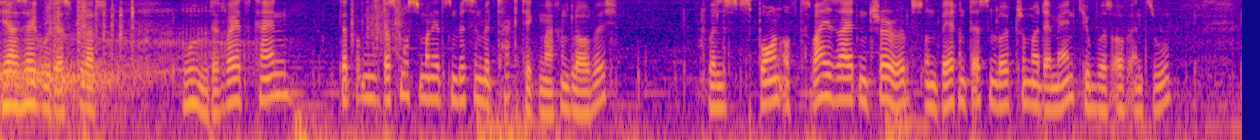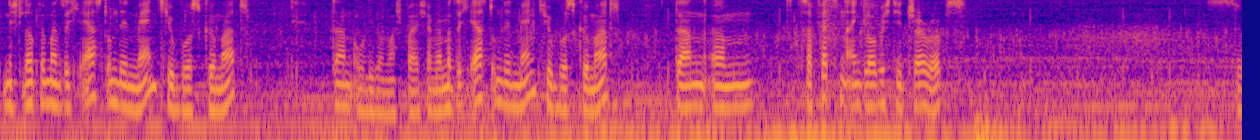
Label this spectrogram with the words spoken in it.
Ja, sehr gut, er ist platt. Uh, das war jetzt kein... Das, das musste man jetzt ein bisschen mit Taktik machen, glaube ich weil es spawnen auf zwei Seiten Cherubs und währenddessen läuft schon mal der Mancubus auf einen zu. Und ich glaube, wenn man sich erst um den Mancubus kümmert, dann... Oh, lieber mal speichern. Wenn man sich erst um den Mancubus kümmert, dann ähm, zerfetzen einen, glaube ich, die Cherubs. So,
